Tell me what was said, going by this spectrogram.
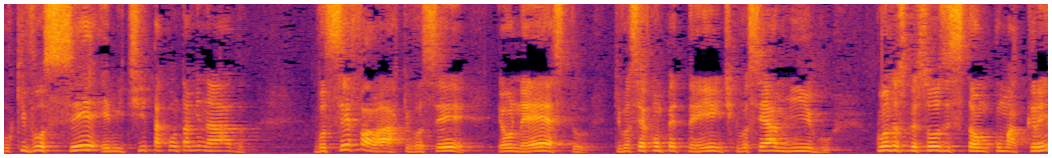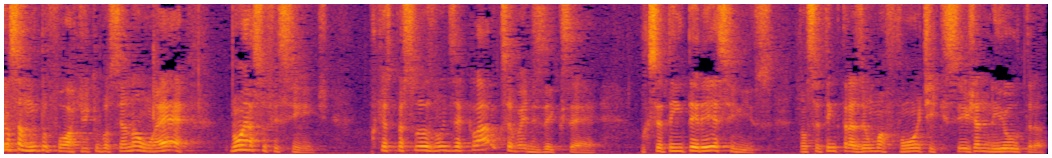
Porque você emitir está contaminado. Você falar que você é honesto, que você é competente, que você é amigo, quando as pessoas estão com uma crença muito forte de que você não é, não é suficiente. Porque as pessoas vão dizer, claro que você vai dizer que você é, porque você tem interesse nisso. Então você tem que trazer uma fonte que seja neutra.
